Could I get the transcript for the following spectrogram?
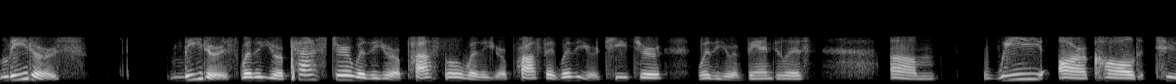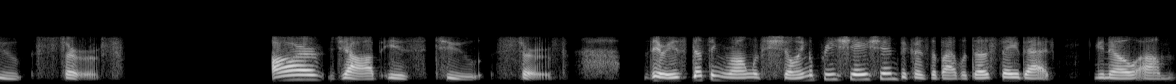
leaders leaders, whether you're a pastor, whether you're an apostle, whether you're a prophet, whether you're a teacher, whether you're an evangelist, um, we are called to serve. Our job is to serve. There is nothing wrong with showing appreciation because the Bible does say that, you know, um,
